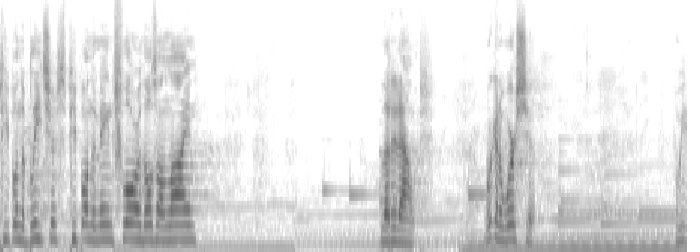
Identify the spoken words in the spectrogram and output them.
People in the bleachers, people on the main floor, those online. Let it out. We're going to worship. We,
